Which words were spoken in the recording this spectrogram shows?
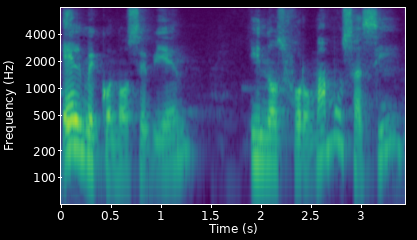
él me conoce bien y nos formamos así,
